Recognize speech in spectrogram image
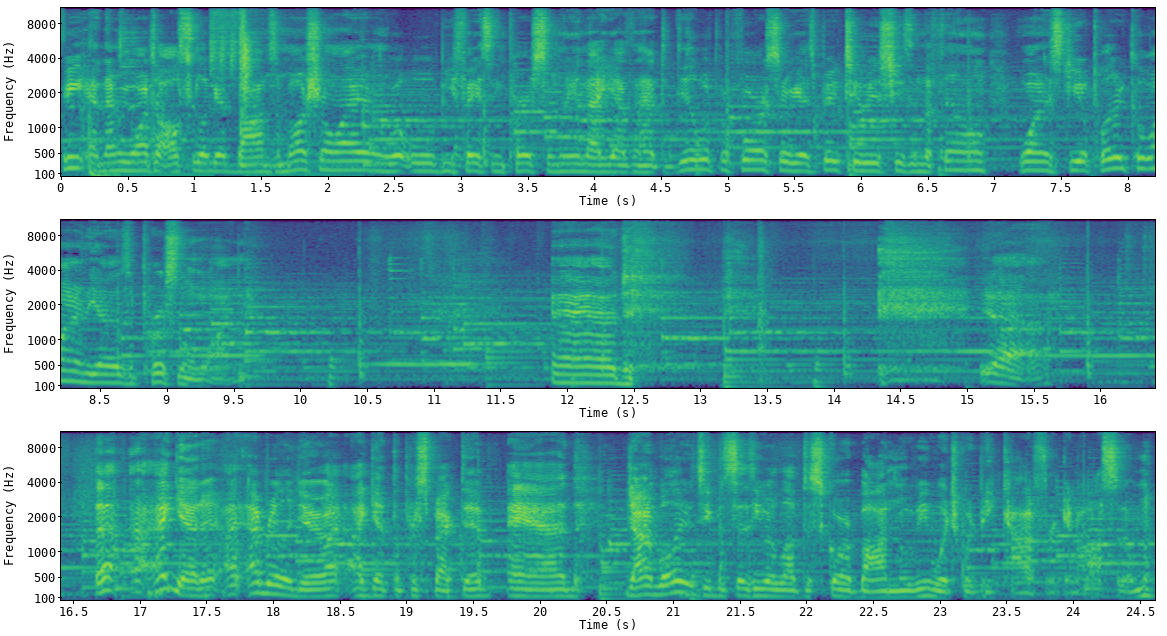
And then we want to also look at Bond's emotional life and what we'll be facing personally and that he hasn't had to deal with before. So he has big two issues in the film. One is geopolitical one and the other is a personal one. And yeah. I, get it. I, I really do. I, I, get the perspective. And John Williams even says he would love to score a Bond movie, which would be kind of freaking awesome.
